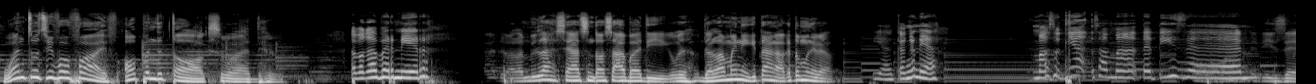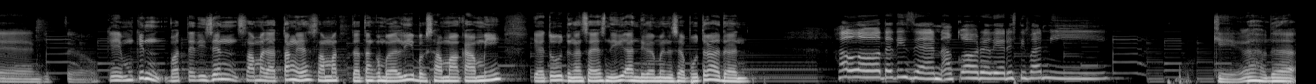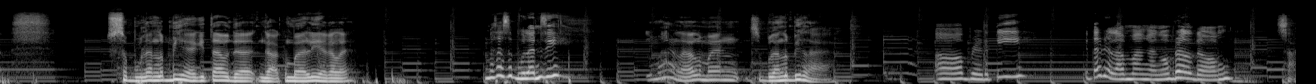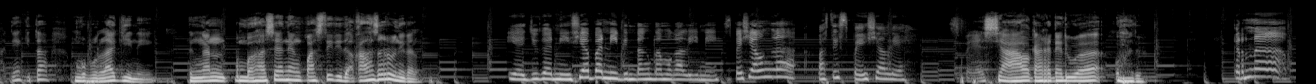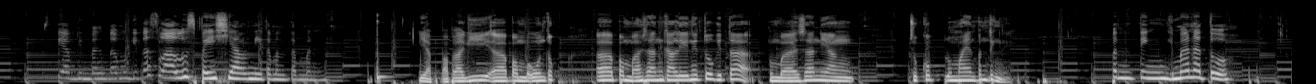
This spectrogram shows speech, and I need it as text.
One, two, three, four, five. Open the talks. Waduh. Apa kabar Nir? Aduh, alhamdulillah sehat sentosa abadi. Udah, udah lama nih kita nggak ketemu nih, Rel. Iya kangen ya? Maksudnya sama Tetizen. Tedizen gitu. Oke, mungkin buat Tedizen selamat datang ya. Selamat datang kembali bersama kami yaitu dengan saya sendiri Andrea Mendesia Putra dan Halo Tetizen, aku Aurelia Ristifani. Oke, ah, udah sebulan lebih ya kita udah nggak kembali ya kalau ya. Masa sebulan sih? Lumayan lah, lumayan sebulan lebih lah. Oh berarti kita udah lama nggak ngobrol dong. Saatnya kita ngobrol lagi nih dengan pembahasan yang pasti tidak kalah seru nih kal. Iya juga nih, siapa nih bintang tamu kali ini? Spesial nggak? Pasti spesial ya. Spesial karetnya dua. Waduh. Karena setiap bintang tamu kita selalu spesial nih teman-teman. Ya, apalagi eh, pemba- untuk eh, pembahasan kali ini tuh kita pembahasan yang cukup lumayan penting nih. Penting gimana tuh?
